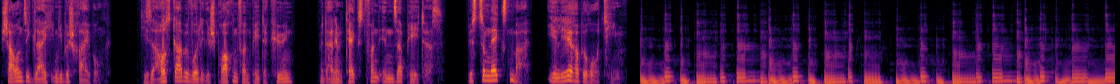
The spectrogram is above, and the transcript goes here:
schauen Sie gleich in die Beschreibung. Diese Ausgabe wurde gesprochen von Peter Kühn mit einem Text von Insa Peters. Bis zum nächsten Mal, Ihr Lehrerbüro-Team. Thank you.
